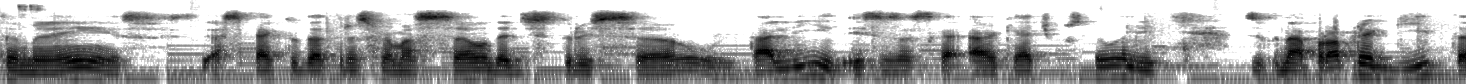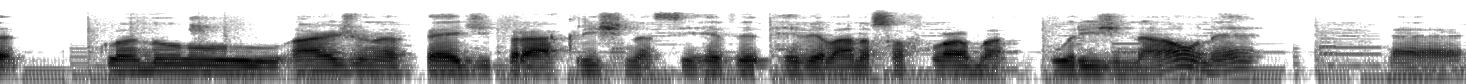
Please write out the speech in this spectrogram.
Também, esse aspecto da transformação, da destruição, tá ali, esses arquétipos estão ali. Na própria Gita, quando Arjuna pede para Krishna se revelar na sua forma original, né? É,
